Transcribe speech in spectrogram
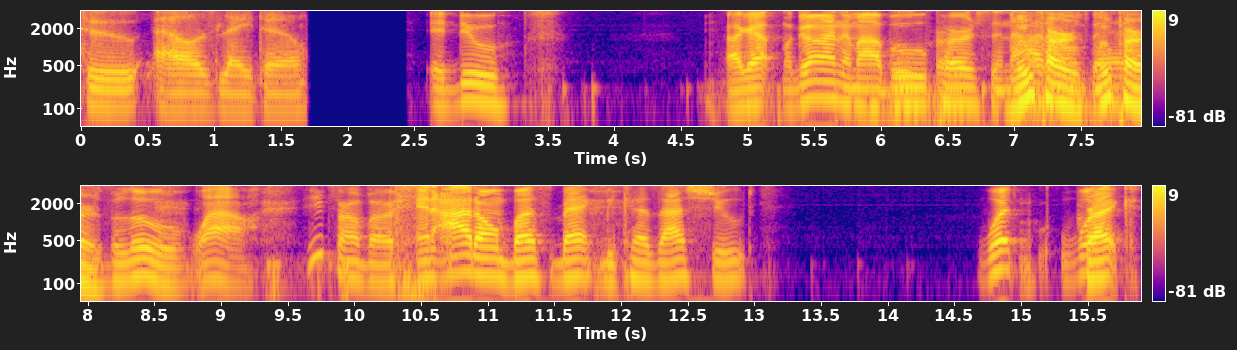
Two hours later. It do. I got my gun in my blue purse and Blue I purse, blue purse. blue. Wow. He talking about and I don't bust back because I shoot. What? what Crack.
